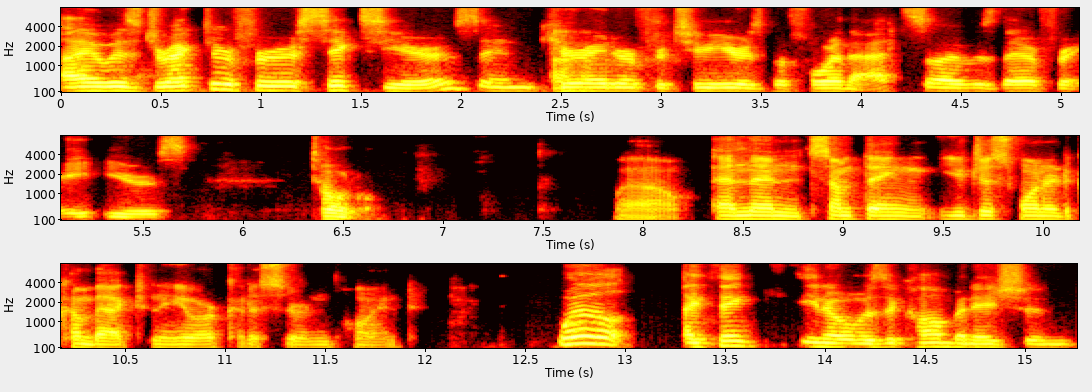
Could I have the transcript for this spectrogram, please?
I was director for six years and uh-huh. curator uh-huh. for two years before that. So I was there for eight years total. Wow. And then something you just wanted to come back to New York at a certain point. Well, I think, you know, it was a combination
